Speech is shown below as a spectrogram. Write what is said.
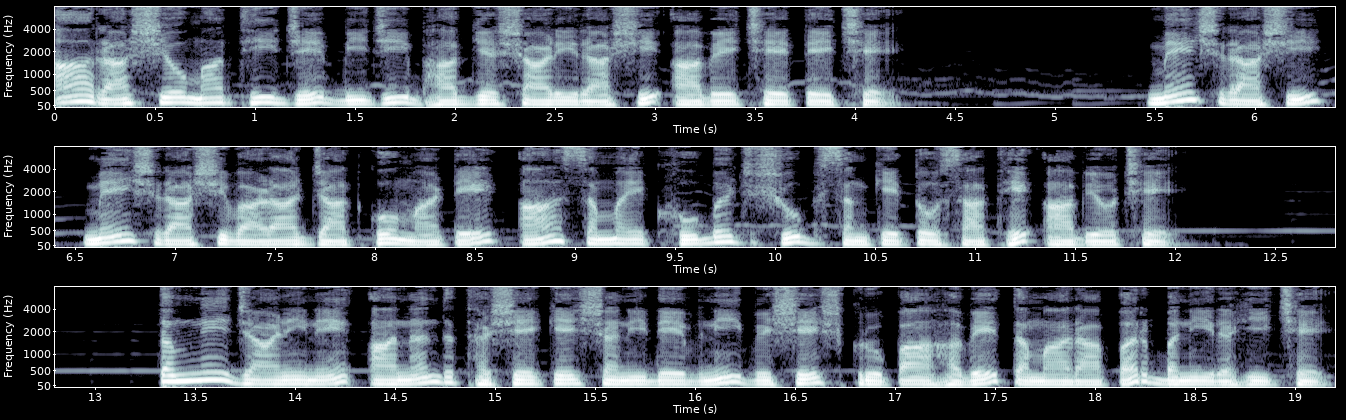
આ રાશિઓમાંથી જે બીજી ભાગ્યશાળી રાશિ આવે છે તે છે. મેષ રાશિ, મેષ રાશિવાળા જાતકો માટે આ સમય ખૂબ જ શુભ સંકેતો સાથે આવ્યો છે. તમને જાણીને આનંદ થશે કે શનિદેવની વિશેષ કૃપા હવે તમારા પર બની રહી છે.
